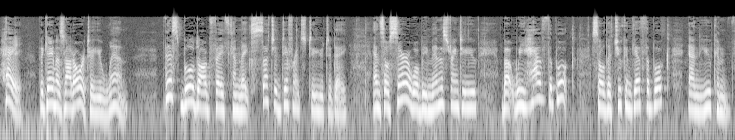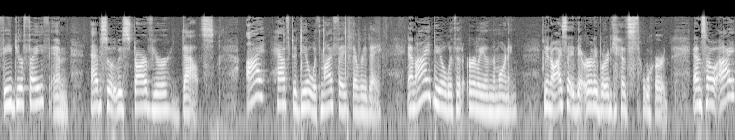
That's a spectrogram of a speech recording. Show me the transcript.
Hey, the game is not over till you win. This bulldog faith can make such a difference to you today. And so Sarah will be ministering to you, but we have the book so that you can get the book and you can feed your faith and absolutely starve your doubts. I have to deal with my faith every day, and I deal with it early in the morning. You know, I say the early bird gets the word. And so I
